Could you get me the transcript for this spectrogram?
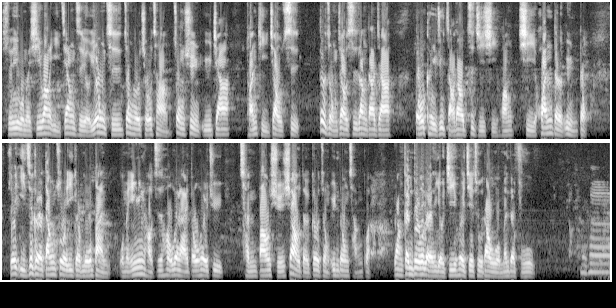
所以我们希望以这样子有游泳池、综合球场、重训、瑜伽、团体教室各种教室，让大家都可以去找到自己喜欢喜欢的运动。所以以这个当做一个模板，我们营运好之后，未来都会去承包学校的各种运动场馆。让更多人有机会接触到我们的服务。嗯哼，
